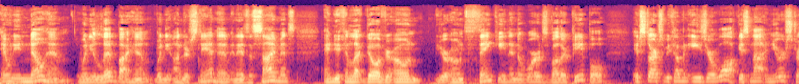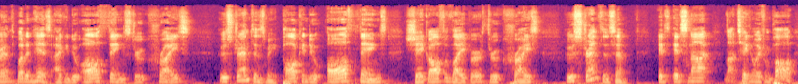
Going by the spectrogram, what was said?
And when you know him, when you live by him, when you understand him and his assignments, and you can let go of your own your own thinking and the words of other people, it starts to become an easier walk. It's not in your strength, but in his. I can do all things through Christ who strengthens me. Paul can do all things, shake off a viper through Christ who strengthens him. It's it's not not taken away from Paul,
